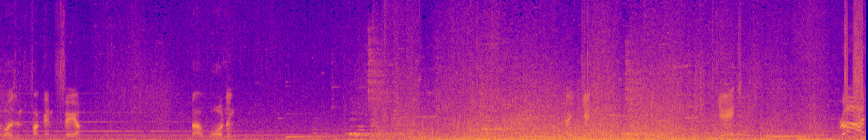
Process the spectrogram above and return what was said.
That wasn't fucking fair. About a warning. Hey, get. Get. Run!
